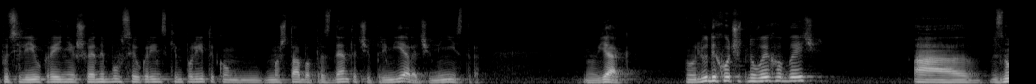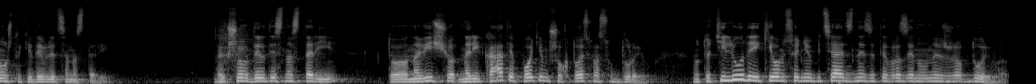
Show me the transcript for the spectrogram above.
по цілій Україні, якщо я не був всеукраїнським політиком масштабу президента, чи прем'єра, чи міністра? Ну як? Ну, люди хочуть нових облич, а знову ж таки дивляться на старі. Якщо ви дивитесь на старі, то навіщо нарікати потім, що хтось вас обдурив? Ну то ті люди, які вам сьогодні обіцяють знизити в рази, ну вони ж обдурювали.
